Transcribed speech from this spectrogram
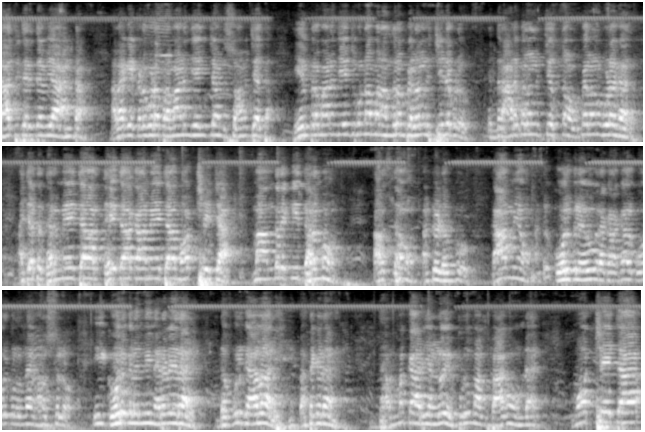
నాతి చరితవ్య అంటాం. అలాగే ఇక్కడ కూడా ప్రమాణం చేయించాం స్వామి చేత. ఏం ప్రమాణం చేయించుకున్నాం? మన అందరం పిల్లల్ని ఇచ్చేటప్పుడు. ఇద్దరు ఆడపిల్లల్ని ఇచ్చేస్తాం ఒక పిల్లలను కూడా కాదు. అంచేత ధర్మేచ అర్థేచ కామేచ మోక్షేచ. మా అందరికీ ధర్మం. అర్థం అంటే డబ్బు. కామ్యం అంటే కోరికలు ఏవో రకరకాల కోరికలు ఉన్నాయి మనస్సులో. ఈ కోరికలన్నీ నెరవేరాలి. డబ్బులు కావాలి బతకడానికి. ధర్మ కార్యంలో ఎప్పుడూ మాకు భాగం ఉండాలి. మోక్షేత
